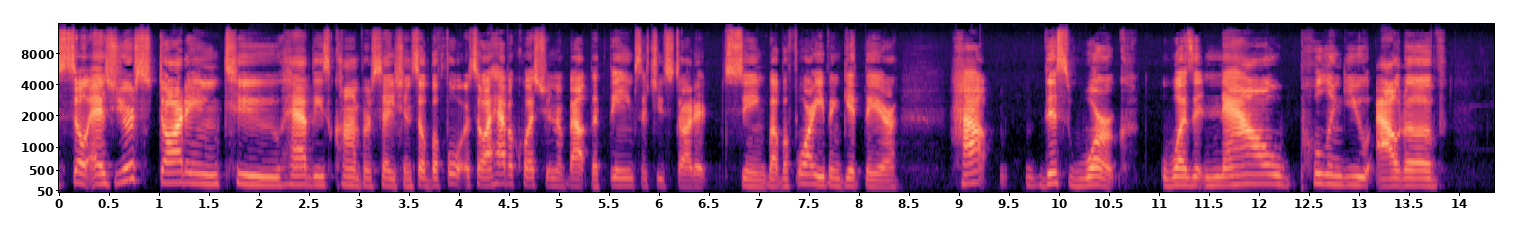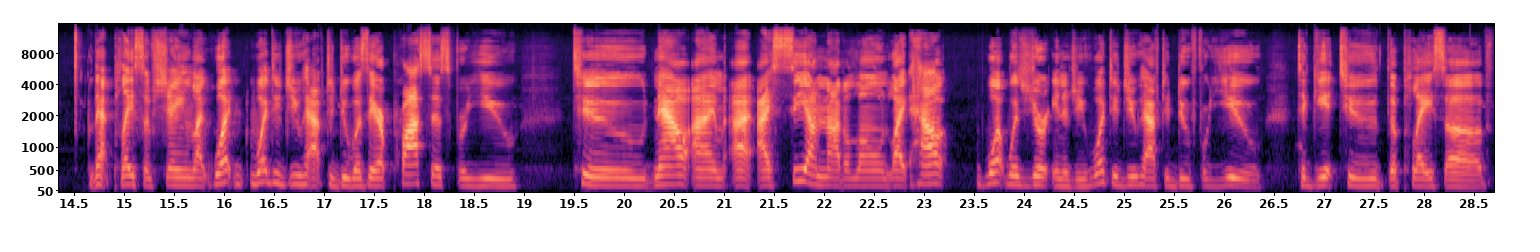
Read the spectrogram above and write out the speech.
So as you're starting to have these conversations, so before so I have a question about the themes that you started seeing, but before I even get there, how this work was it now pulling you out of that place of shame? Like what what did you have to do? Was there a process for you to now I'm I, I see I'm not alone. Like how what was your energy? What did you have to do for you to get to the place of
